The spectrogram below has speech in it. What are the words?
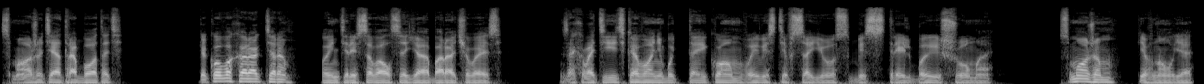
«Сможете отработать?» «Какого характера?» — поинтересовался я, оборачиваясь. «Захватить кого-нибудь тайком, вывести в союз, без стрельбы и шума». «Сможем», — кивнул я.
